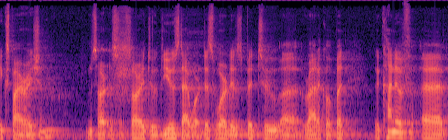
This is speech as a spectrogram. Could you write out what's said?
expiration. I'm sorry sorry to use that word. This word is a bit too uh, radical, but the kind of uh,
